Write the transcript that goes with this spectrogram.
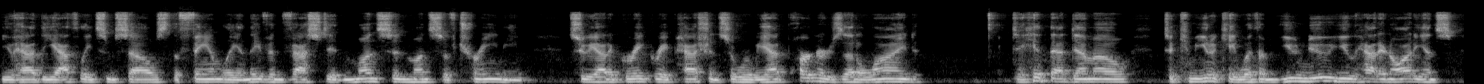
you had the athletes themselves, the family, and they've invested months and months of training. So we had a great, great passion. So where we had partners that aligned to hit that demo, to communicate with them, you knew you had an audience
